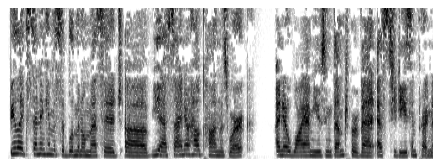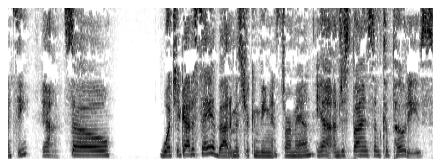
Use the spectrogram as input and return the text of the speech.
be like sending him a subliminal message of, yes, I know how condoms work. I know why I'm using them to prevent STDs and pregnancy. Yeah. So, what you gotta say about it, Mr. Convenience Store Man? Yeah, I'm just buying some capotes,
